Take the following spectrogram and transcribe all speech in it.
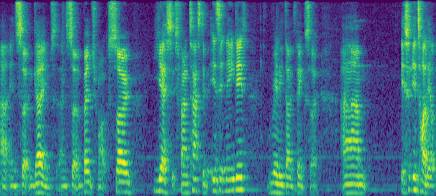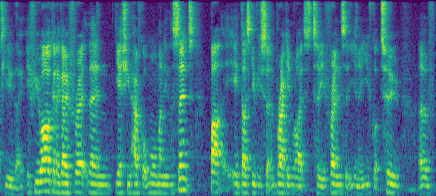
uh, in certain games and certain benchmarks. So yes, it's fantastic. Is it needed? Really don't think so. Um, it's entirely up to you though. If you are going to go for it, then yes, you have got more money than sense, but it does give you certain bragging rights to your friends that you know you've got two of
